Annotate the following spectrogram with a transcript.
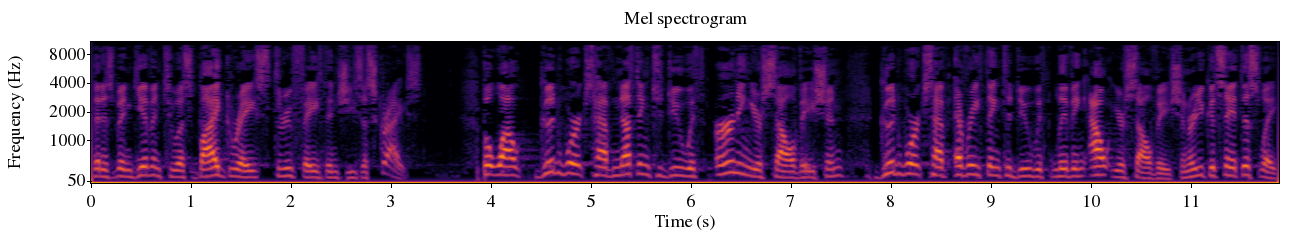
that has been given to us by grace through faith in Jesus Christ. But while good works have nothing to do with earning your salvation, good works have everything to do with living out your salvation. Or you could say it this way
